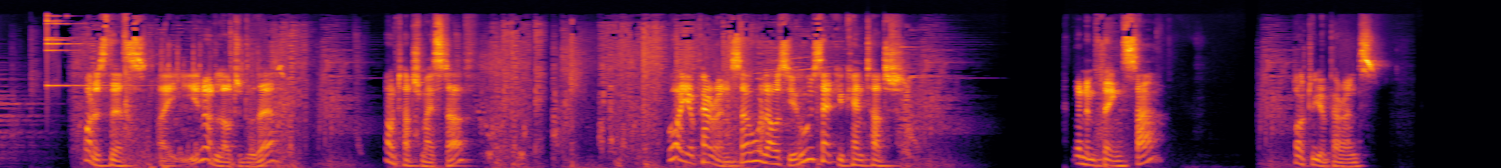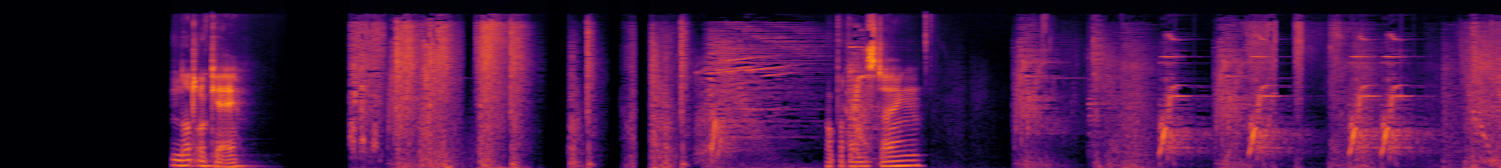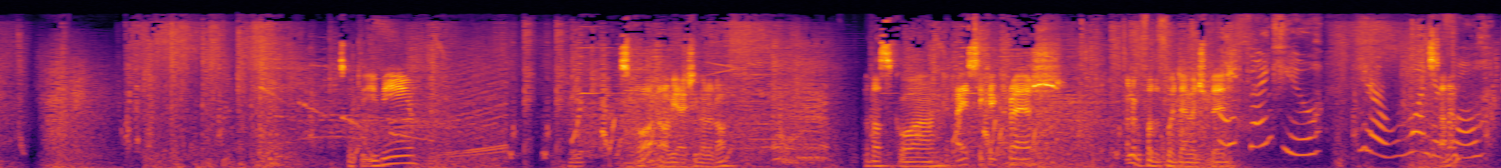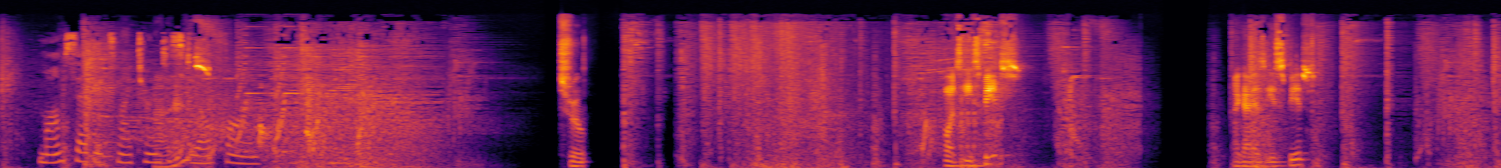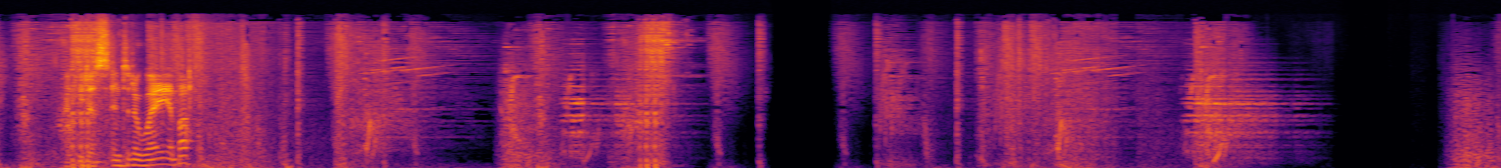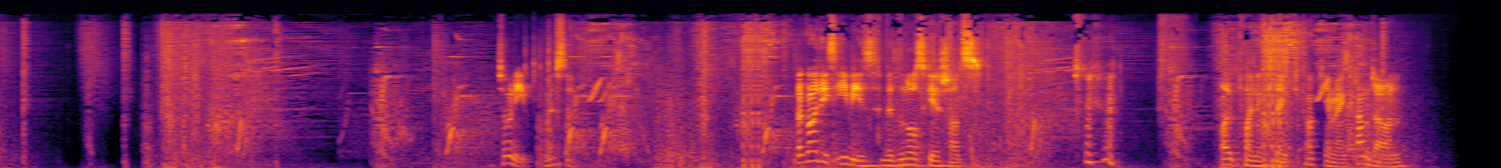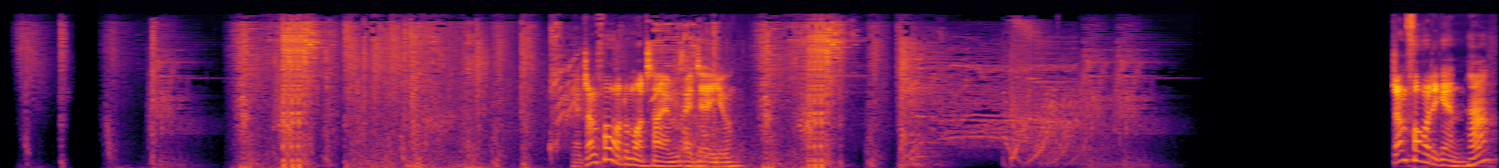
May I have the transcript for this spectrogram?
What is this? I, you're not allowed to do that. Don't touch my stuff. Who are your parents? Who allows you? Who said you can't touch random things, huh? Talk to your parents. Not okay. Hopperline is dying. Let's go to Eevee. Score? Oh, we actually got it off. Another score. Get Icicle Crash. I'm looking for the full damage bit. Oh, thank you. You're wonderful. Mom said it's my turn nice. to steal Fawn. True. Oh, it's E-Speed? My guy has E-Speed. And he just entered away above. So many. Where's that? Look at all these Eevees with no skill shots. all point and click. Okay, man, calm down. Yeah, jump forward one more time, I dare you. Jump forward again, huh?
